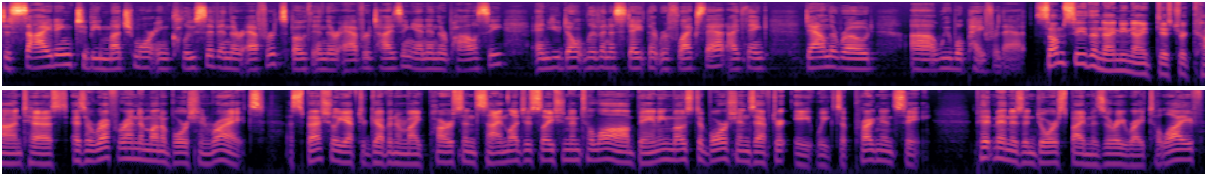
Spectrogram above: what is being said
deciding to be much more inclusive in their efforts, both in their advertising and in their policy, and you don't live in a state that reflects that, I think down the road uh, we will pay for that. Some see the 99th District contest as a referendum on abortion rights, especially after Governor Mike Parson signed legislation into law banning most abortions after eight weeks of pregnancy. Pittman is endorsed by Missouri Right to Life,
